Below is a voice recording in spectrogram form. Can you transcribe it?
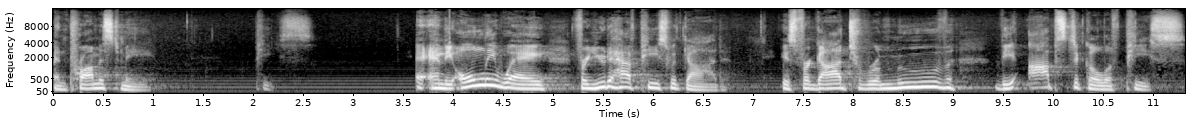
and promised me peace. And the only way for you to have peace with God is for God to remove the obstacle of peace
